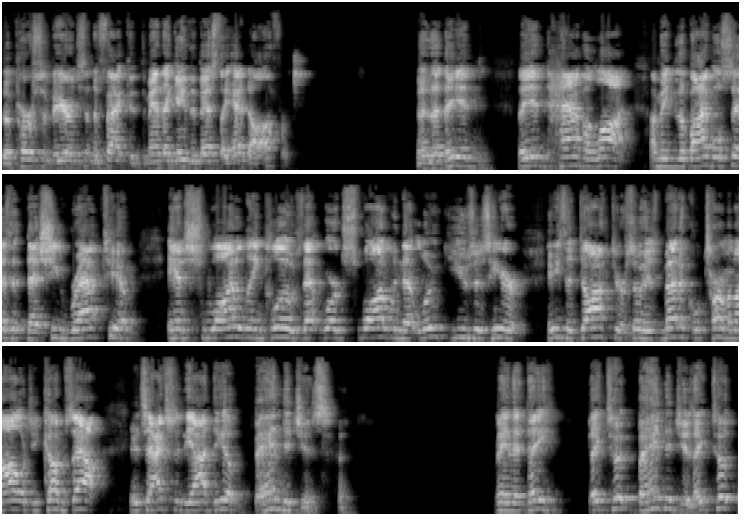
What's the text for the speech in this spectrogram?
the perseverance and the fact that, the man, they gave the best they had to offer. And that they didn't, they didn't have a lot. I mean, the Bible says that, that she wrapped him in swaddling clothes. That word swaddling that Luke uses here, he's a doctor, so his medical terminology comes out. It's actually the idea of bandages. Man, that they they took bandages. They took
